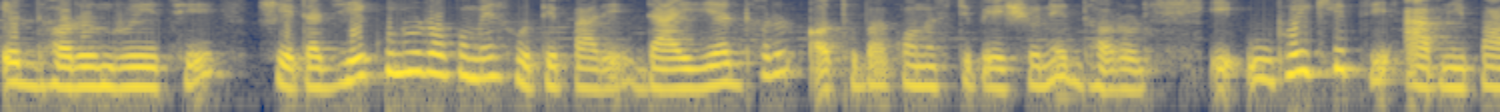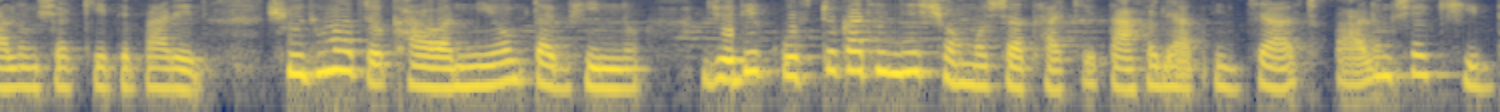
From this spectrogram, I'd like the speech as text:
এর ধরন রয়েছে, সেটা যে কোনো রকমের হতে পারে। ডায়রিয়ার ধরন অথবা কনস্টিপেশনের ধরন এই উভয় ক্ষেত্রে আপনি পালং শাক খেতে পারেন। শুধুমাত্র খাওয়ার নিয়মটা ভিন্ন। যদি কোষ্ঠকাঠিন্যের সমস্যা থাকে, তাহলে আপনি জাস্ট পালং শাক সিদ্ধ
